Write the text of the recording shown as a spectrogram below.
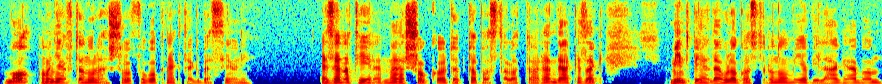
Ma a nyelvtanulásról fogok nektek beszélni. Ezen a téren már sokkal több tapasztalattal rendelkezek, mint például a gasztronómia világában,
